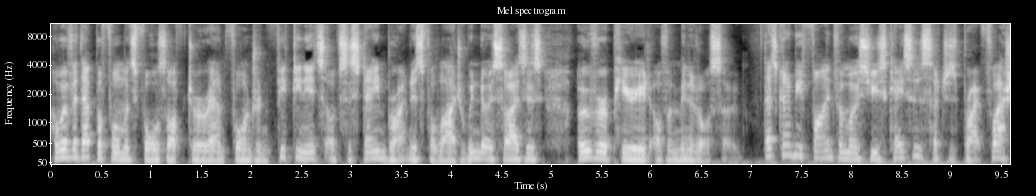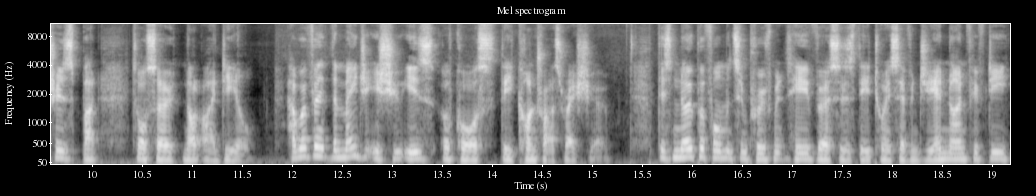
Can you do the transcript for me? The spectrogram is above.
However, that performance falls off to around 450 nits of sustained brightness for large window sizes over a period of a minute or so. That's going to be fine for most use cases, such as bright flashes, but it's also not ideal. However, the major issue is, of course, the contrast ratio. There's no performance improvement here versus the 27GN950.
